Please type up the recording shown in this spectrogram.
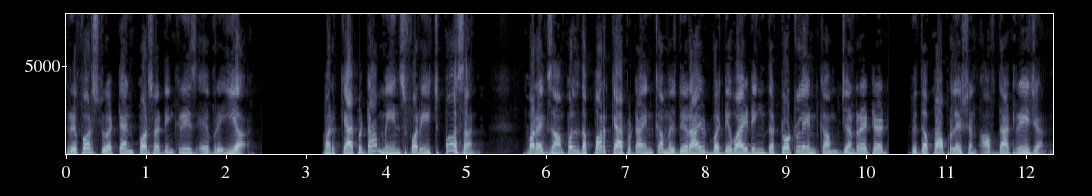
refers to a 10% increase every year. Per capita means for each person. For example, the per capita income is derived by dividing the total income generated with the population of that region.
